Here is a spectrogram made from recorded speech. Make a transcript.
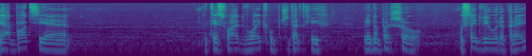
Ja, Boc je te svoje dvojke v četrtkih vedno prišel vse dve ure prej.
